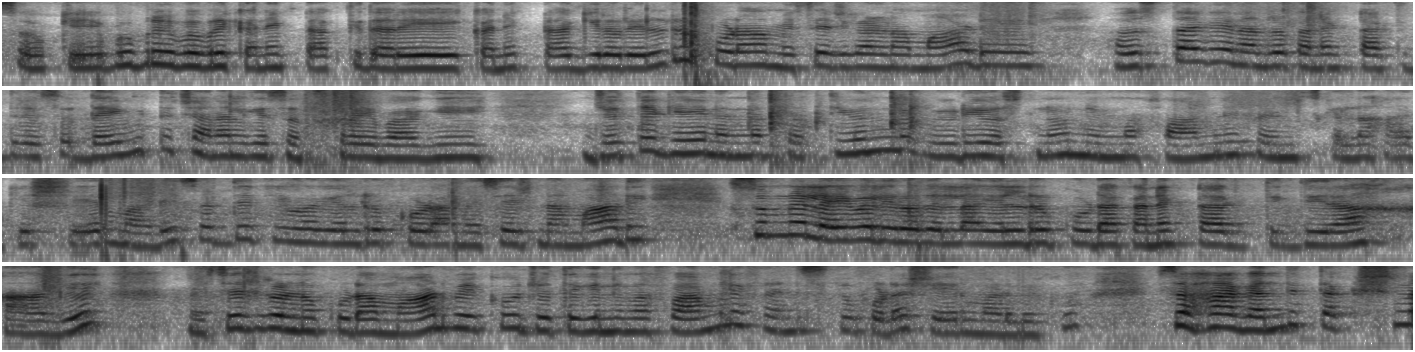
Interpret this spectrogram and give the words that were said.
ಸೊ ಓಕೆ ಒಬ್ಬೊಬ್ರು ಒಬ್ಬೊಬ್ರು ಕನೆಕ್ಟ್ ಆಗ್ತಿದ್ದಾರೆ. ಕನೆಕ್ಟ್ ಆಗಿರೋರೆಲ್ಲರೂ ಕೂಡ ಮೆಸೇಜ್ಗಳನ್ನ ಮಾಡಿ ಹೊಸದಾಗಿ ಏನಾದರೂ ಕನೆಕ್ಟ್ ಆಗ್ತಿದ್ರೆ ಸೊ ದಯವಿಟ್ಟು ಚಾನಲ್ಗೆ ಸಬ್ಸ್ಕ್ರೈಬ್ ಆಗಿ. ಜೊತೆಗೆ ನನ್ನ ಪ್ರತಿಯೊಂದು ವೀಡಿಯೋಸ್ನು ನಿಮ್ಮ ಫ್ಯಾಮಿಲಿ ಫ್ರೆಂಡ್ಸ್ಗೆಲ್ಲ ಹಾಗೆ ಶೇರ್ ಮಾಡಿ, ಸದ್ಯಕ್ಕೆ ಇವಾಗ ಎಲ್ಲರೂ ಕೂಡ ಮೆಸೇಜ್ನ ಮಾಡಿ ಸುಮ್ಮನೆ ಲೈವಲ್ಲಿರೋದೆಲ್ಲ ಎಲ್ಲರೂ ಕೂಡ ಕನೆಕ್ಟ್ ಆಗ್ತಿದ್ದೀರಾ? ಹಾಗೆ ಮೆಸೇಜ್ಗಳನ್ನು ಕೂಡ ಮಾಡಬೇಕು, ಜೊತೆಗೆ ನಿಮ್ಮ ಫ್ಯಾಮಿಲಿ ಫ್ರೆಂಡ್ಸ್ಗೂ ಕೂಡ ಶೇರ್ ಮಾಡಬೇಕು. ಸೊ ಹಾಗಂದಿದ ತಕ್ಷಣ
